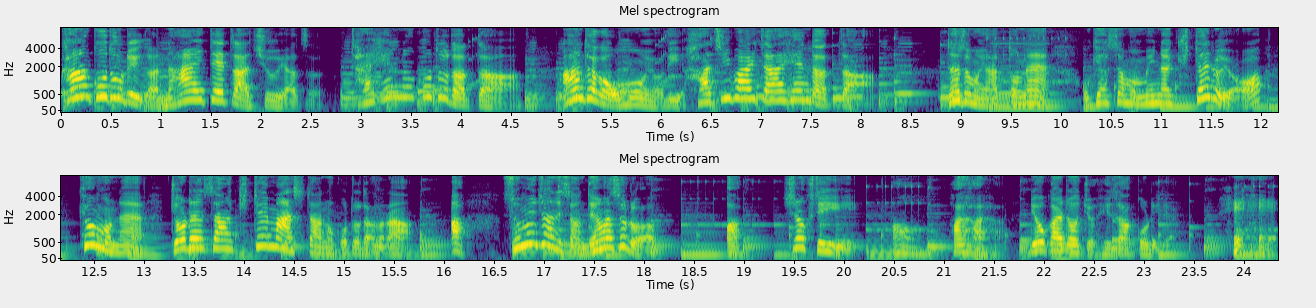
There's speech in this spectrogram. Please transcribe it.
観光鳥が泣いてたちゅうやつ。大変なことだった。あんたが思うより8倍大変だった。だってもやっとねお客さんもみんな来てるよ。今日もね常連さん来てましたのことだからあスミタニさん電話する？あしなくていい？あはいはいはい。了解道中膝こりで。へ へ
